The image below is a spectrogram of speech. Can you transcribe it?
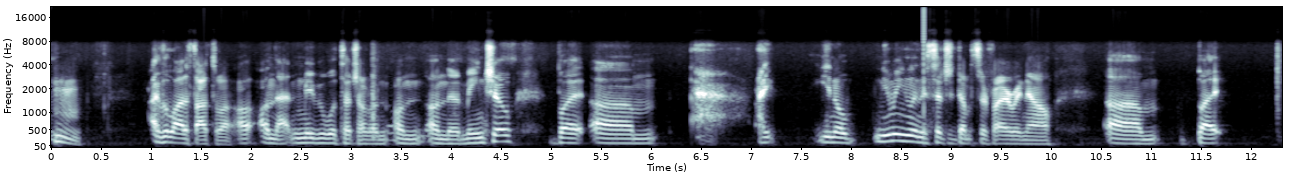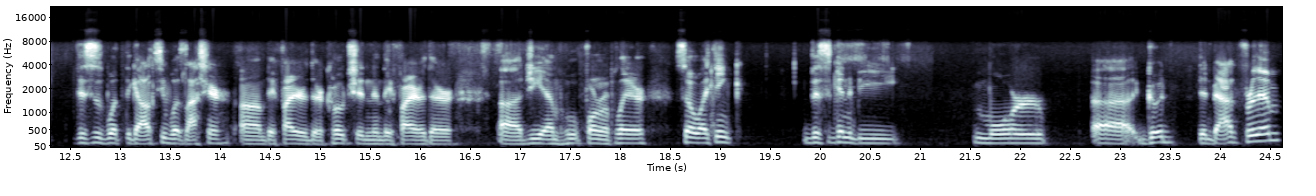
I have a lot of thoughts on, on that, and maybe we'll touch on on on the main show. But um, I, you know, New England is such a dumpster fire right now, um, but this is what the Galaxy was last year. Um, they fired their coach and then they fired their uh, GM, who former player. So I think this is going to be more uh, good than bad for them.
